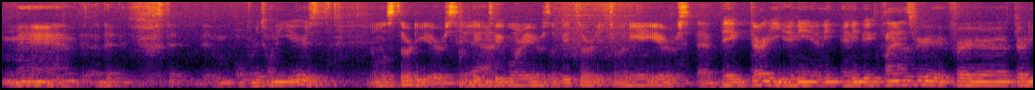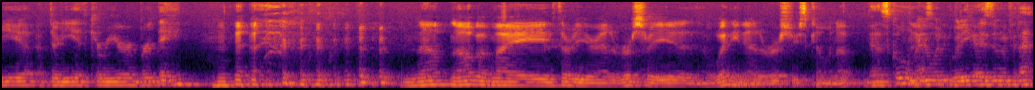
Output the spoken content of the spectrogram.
Man, th- th- th- over 20 years. almost 30 years. It'll Yeah. be two more years. It'll be 30, 28 years. That big 30. Any any, any big plans for your, for your 30, uh, 30th career birthday? No, no, but my 30 year anniversary, uh, wedding anniversary is coming up. That's cool, man. What, what are you guys doing for that?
